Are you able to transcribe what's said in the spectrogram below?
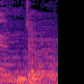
and joy.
